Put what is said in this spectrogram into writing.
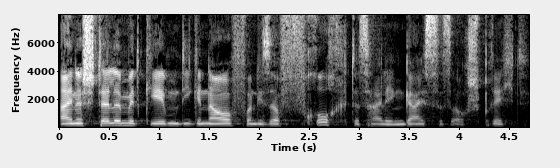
eine Stelle mitgeben, die genau von dieser Frucht des Heiligen Geistes auch spricht.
